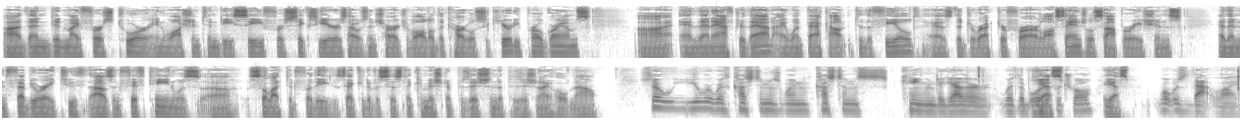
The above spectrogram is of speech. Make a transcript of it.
Uh, then did my first tour in Washington, D.C. for six years. I was in charge of all of the cargo security programs. Uh, and then after that, I went back out into the field as the director for our Los Angeles operations. And then in February 2015 was uh, selected for the executive assistant commissioner position, the position I hold now. So you were with Customs when Customs came together with the Border Yes. Patrol. Yes. What was that like?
